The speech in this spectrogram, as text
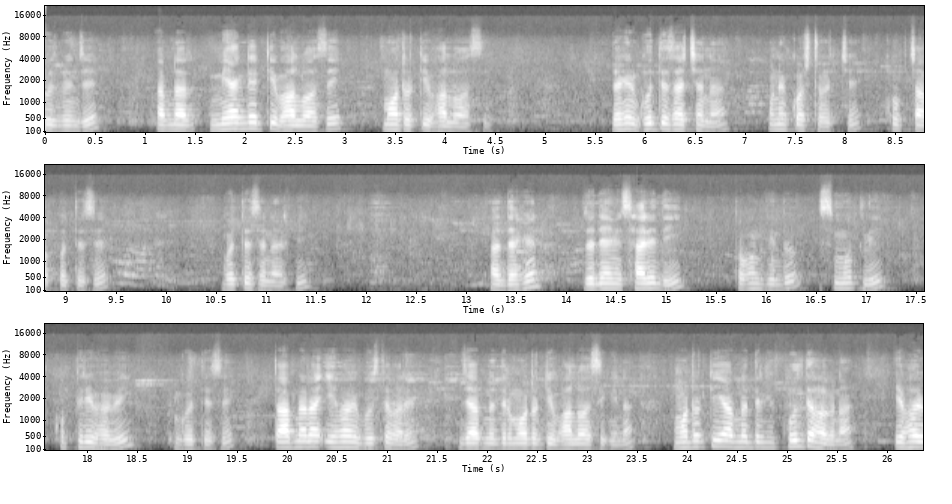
বুঝবেন যে আপনার ম্যাগনেটটি ভালো আছে, মোটরটি ভালো আছে। দেখেন ঘুরতে চাচ্ছে না, অনেক কষ্ট হচ্ছে, খুব চাপ করতেছে, ঘুরতেছে না আর কি আর দেখেন, যদি আমি সারি দিই, তখন কিন্তু স্মুথলি খুব ফ্রিভাবেই ঘুরতেছে। তো আপনারা এভাবে বুঝতে পারেন যে আপনাদের মোটরটি ভালো আছে কি না মোটরটি আপনাদেরকে খুলতে হবে না এভাবে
